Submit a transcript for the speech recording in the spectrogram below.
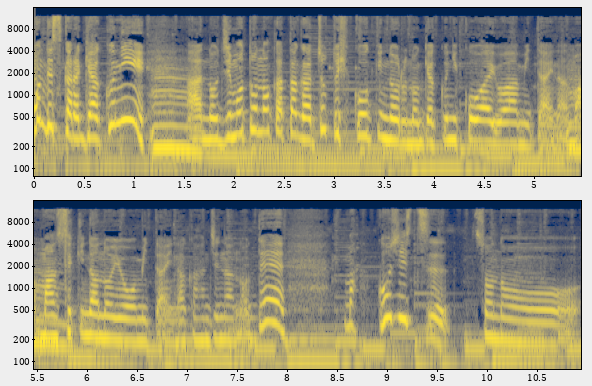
もんですから逆に、うん、あの地元の方がちょっと飛行機乗るの逆に怖いわみたいな、まあ、満席なのよみたいな感じなので、まあ、後日その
